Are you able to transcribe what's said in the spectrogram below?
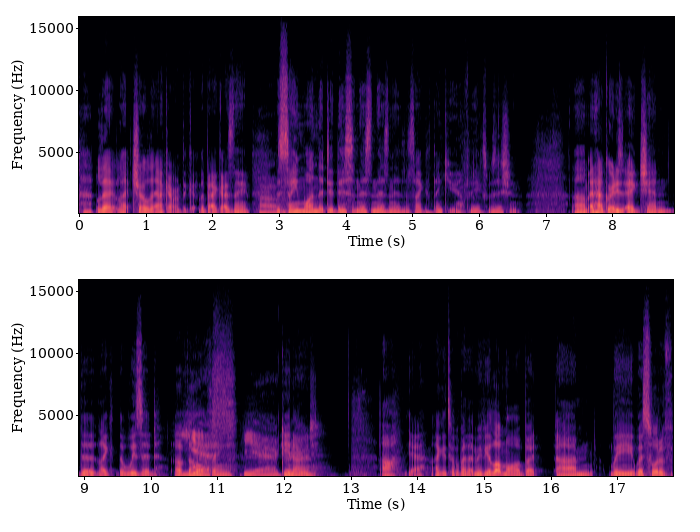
let let Cho let, I can't remember the, the bad guy's name. Um, the same one that did this and this and this and this. It's like thank you for the exposition. Um, and how great is Egg Shen, the like the wizard of the whole thing? Yeah. You know. Ah, yeah, I could talk about that movie a lot more, but um, we we're sort of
